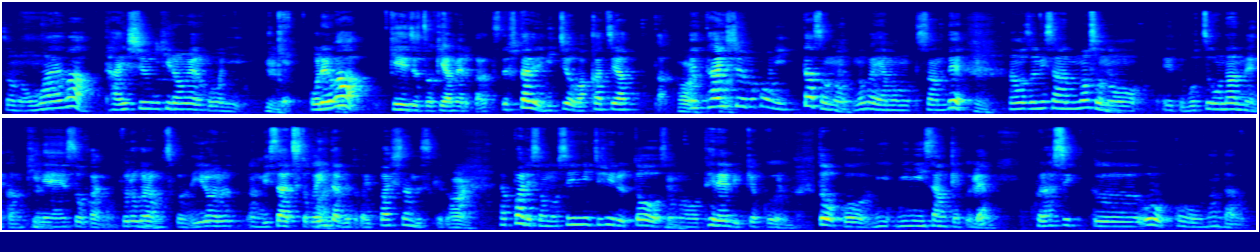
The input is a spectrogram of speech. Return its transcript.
そのお前は大衆に広める方に行け、俺は芸術を極めるからっつって2人で道を分かち合った、はい。で大衆の方に行ったそののが山本さんで、直澄さんのその、えー、と没後何年かの記念演奏会のプログラムを作るのでいろいろリサーチとかインタビューとかいっぱいしたんですけど、はい。やっぱりその新日フィルとそのテレビ局とこうに二人三脚でクラシックをこうなんだろう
